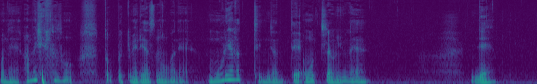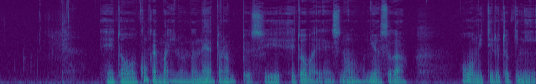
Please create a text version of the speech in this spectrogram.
もうねアメリカのトップ決めるやつの方がね盛り上がってんじゃんって思っちゃうよね。でえっ、ー、と今回まあいろいろねトランプ氏、えーと、バイデン氏のニュースがを見てる時に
